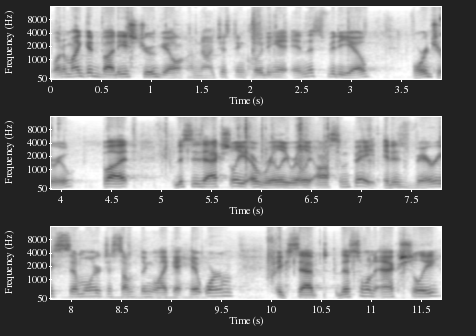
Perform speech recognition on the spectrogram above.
one of my good buddies, Drew Gill. I'm not just including it in this video for Drew, but this is actually a really, really awesome bait. It is very similar to something like a hitworm, except this one actually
